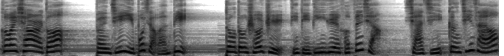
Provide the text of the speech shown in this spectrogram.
各位小耳朵，本集已播讲完毕。动动手指，点点订阅和分享，下集更精彩哦！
